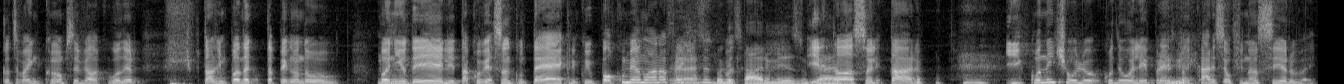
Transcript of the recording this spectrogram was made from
quando você vai em campo, você vê lá que o goleiro, tipo, tá limpando, tá pegando paninho dele, tá conversando com o técnico e o pau comendo lá na frente. É, Solitário mesmo, e ele cara. tá lá solitário. E quando a gente olhou, quando eu olhei pra ele, eu falei, cara, isso é o financeiro, velho.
